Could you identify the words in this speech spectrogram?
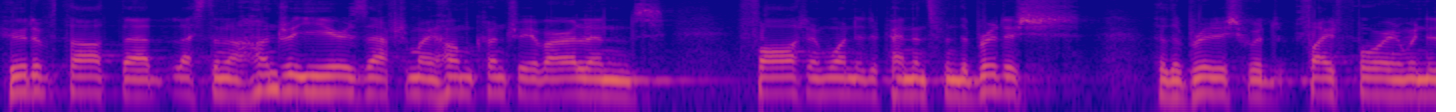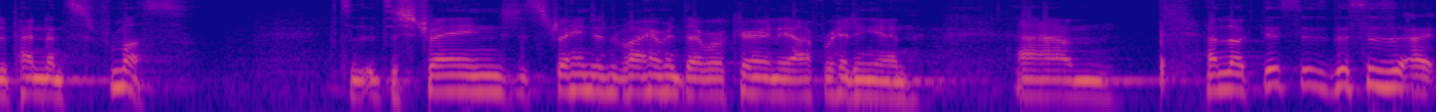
Who would have thought that less than 100 years after my home country of Ireland fought and won independence from the British, that the British would fight for and win independence from us? It's a, it's a strange, strange environment that we're currently operating in. Um, and look, this is, this is a,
